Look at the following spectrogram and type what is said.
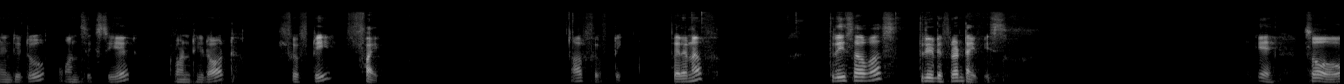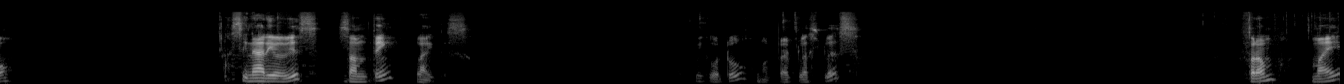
192 168 20 dot 55 or 50 fair enough? Three servers three different IPs okay so scenario is something like this. Let me go to notepad plus plus. From my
